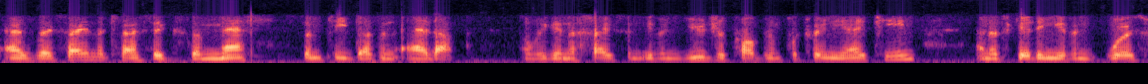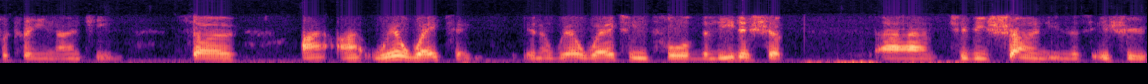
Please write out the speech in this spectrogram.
as they say in the classics, the math simply doesn't add up. And we're going to face an even huger problem for 2018, and it's getting even worse for 2019. So I, I, we're waiting. You know, we're waiting for the leadership uh, to be shown in this issue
